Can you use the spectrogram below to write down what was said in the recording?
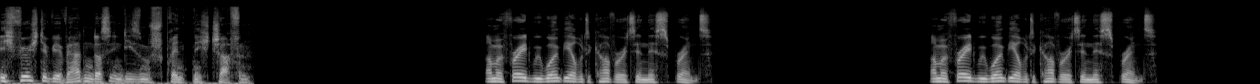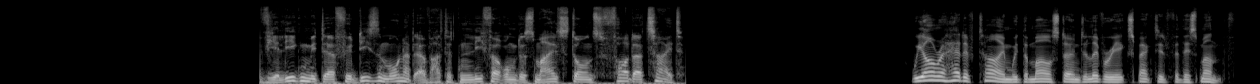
Ich fürchte, wir werden das in diesem Sprint nicht schaffen. I'm afraid we won't be able to cover it in this sprint. I'm afraid we won't be able to cover it in this sprint. Wir liegen mit der für diesen Monat erwarteten Lieferung des Milestones vor der Zeit. We are ahead of time with the milestone delivery expected for this month.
